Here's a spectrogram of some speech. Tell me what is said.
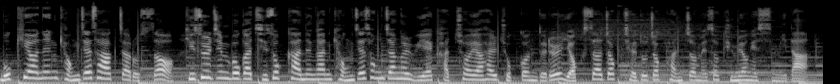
모키어는 경제사학자로서 기술 진보가 지속 가능한 경제 성장을 위해 갖춰야 할 조건들을 역사적 제도적 관점에서 규명했습니다.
